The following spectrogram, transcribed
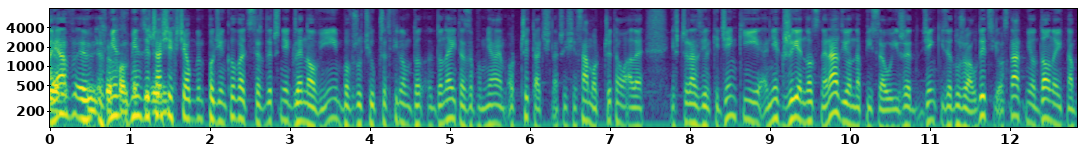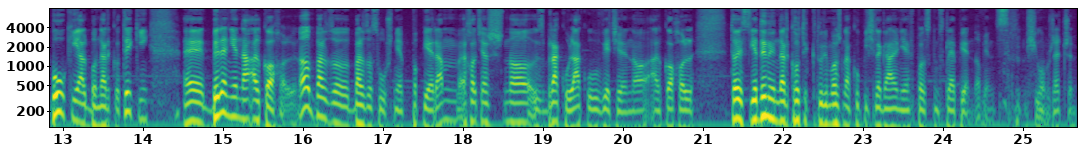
a ja w, w, w międzyczasie chciałbym podziękować serdecznie Glenowi, bo wrzucił przed chwilą do, donate'a, zapomniałem odczytać, znaczy się sam odczytał, ale jeszcze raz wielkie dzięki. Niech żyje Nocne Radio napisał i że dzięki za dużo audycji ostatnio, donate na bułki albo narkotyki, e, byle nie na alkohol. No bardzo, bardzo słusznie popieram, chociaż no z braku laku, wiecie, no alkohol to jest jedyny narkotyk, który można kupić legalnie w polskim sklepie, no więc siłą rzeczy.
